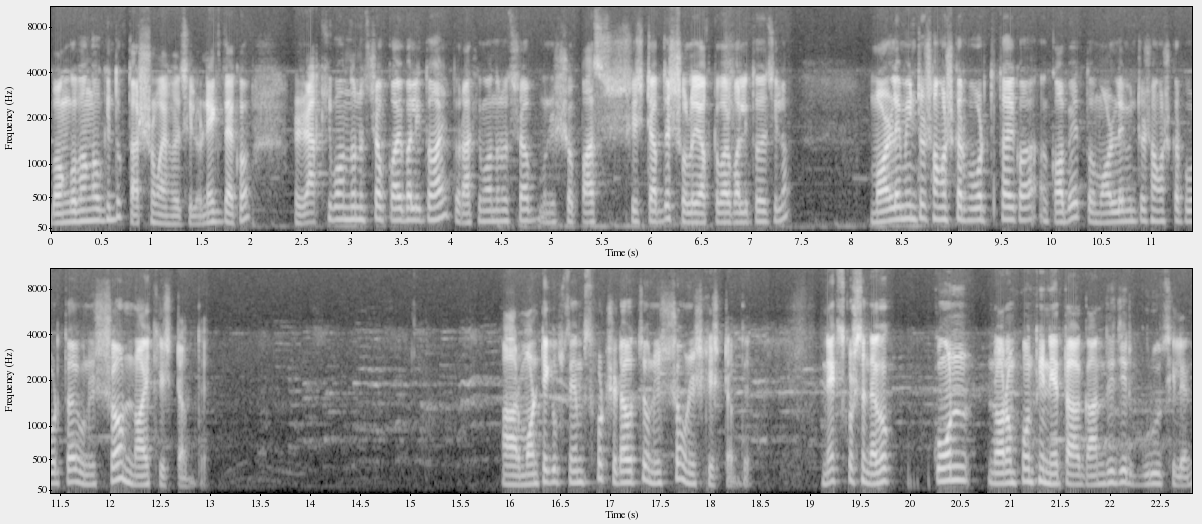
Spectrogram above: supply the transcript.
বঙ্গভঙ্গ কিন্তু তার সময় হয়েছিল। নেক্সট দেখো, রাখি বন্ধন উৎসব কয় পালিত হয়? তো রাখি বন্ধন উৎসব উনিশশো পাঁচ খ্রিস্টাব্দে ষোলোই অক্টোবর পালিত হয়েছিল। মর্লেমিন্টো সংস্কার প্রবর্তিত হয় কবে? তো মর্লেমিন্টো সংস্কার প্রবর্তিত হয় উনিশশো নয় খ্রিস্টাব্দে। আর মন্টেগুপ সেমসফোর্ড সেটা হচ্ছে উনিশশো উনিশ খ্রিস্টাব্দে। নেক্সট কোশ্চেন দেখো, কোন নরমপন্থী নেতা গান্ধীজির গুরু ছিলেন?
